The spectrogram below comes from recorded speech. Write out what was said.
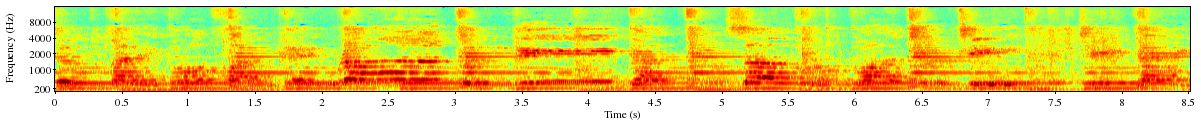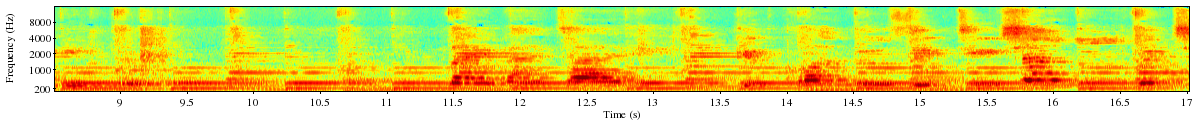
ทำไมขอฟังเพลงรักคนดีกันเศร้ากว่าทุกทีที่ได้ยินไม่แปลกใจกับความรู้สึกที่ฉันเพิ่งเจ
